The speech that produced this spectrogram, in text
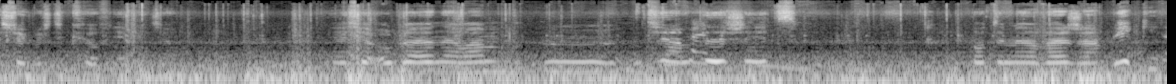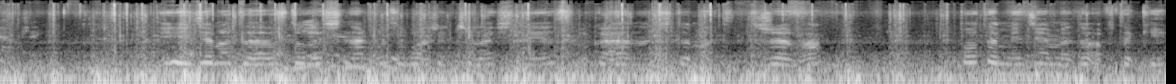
Ja się jakbyś ty krów nie widział. Ja się ogarnęłam. Mm, wzięłam prysznic po tym rowerze raczej. i jedziemy teraz do leśnego zobaczyć czy leśny jest, ogarnąć temat drzewa. Potem jedziemy do apteki.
